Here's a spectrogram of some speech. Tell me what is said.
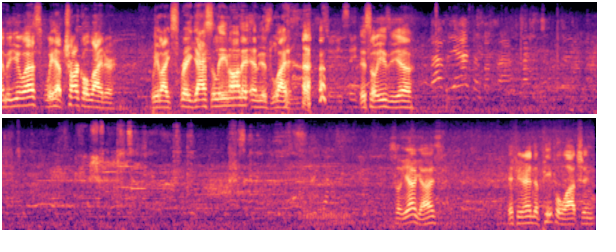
In the US, we have charcoal lighter. We like spray gasoline on it and just light it. so it's so easy, yeah. So yeah, guys, if you're into people watching,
